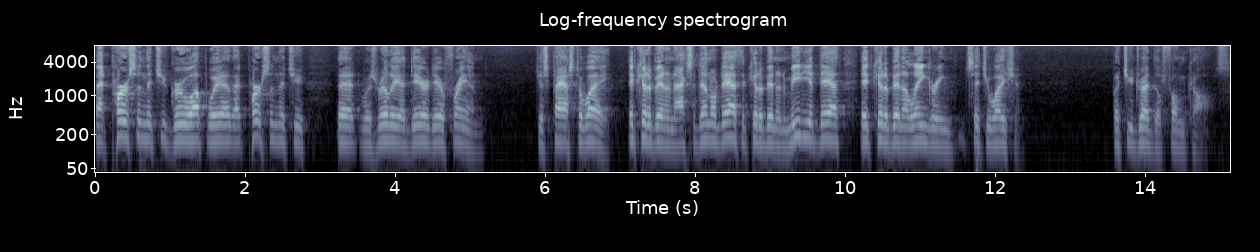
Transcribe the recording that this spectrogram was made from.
that person that you grew up with, that person that you that was really a dear, dear friend, just passed away. It could have been an accidental death. It could have been an immediate death. It could have been a lingering situation. But you dread those phone calls.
